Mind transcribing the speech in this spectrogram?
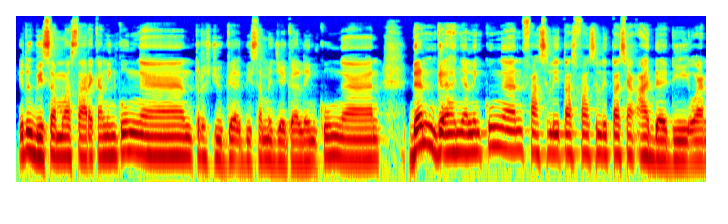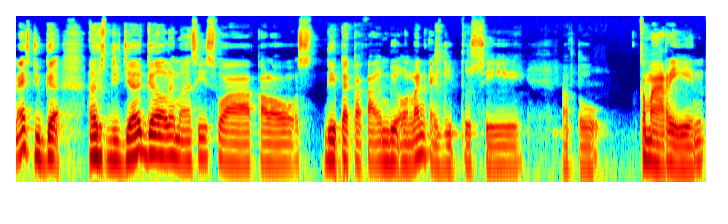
itu bisa melestarikan lingkungan terus juga bisa menjaga lingkungan. Dan gak hanya lingkungan fasilitas-fasilitas yang ada di UNS juga harus dijaga oleh mahasiswa. Kalau di PKKMB online kayak gitu sih waktu kemarin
